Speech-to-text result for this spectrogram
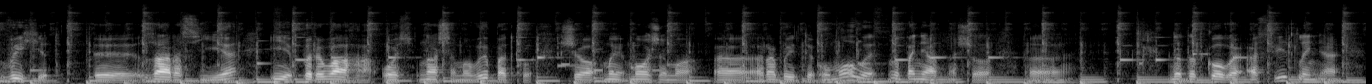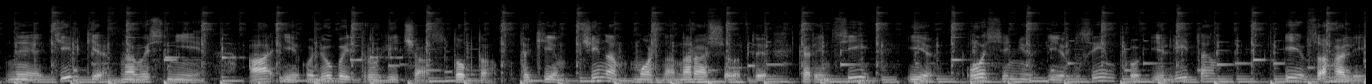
Вихід е, зараз є, і перевага ось в нашому випадку, що ми можемо е, робити умови. Ну, понятно, що е, додаткове освітлення не тільки навесні, а і у будь-який другий час. Тобто таким чином можна наращувати корінці і осінню, і взимку, і літом, і взагалі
